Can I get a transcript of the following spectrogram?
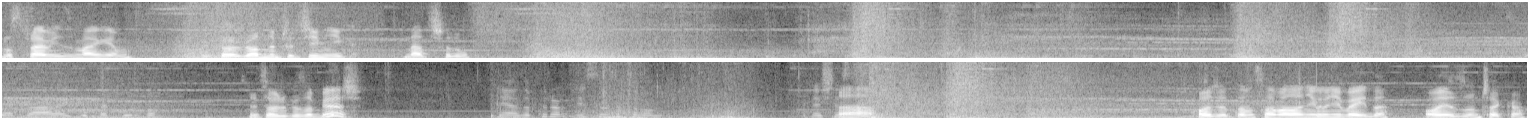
Rozprawić z magiem. Tylko godny przeciwnik nadszedł. Spierdalaj, głupia kurwa. Ty co, już go zabiłeś? Nie, dopiero jestem za tobą. Ja się A. Chodź, ja tam sama do niego nie wejdę. O Jezu, on czeka.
